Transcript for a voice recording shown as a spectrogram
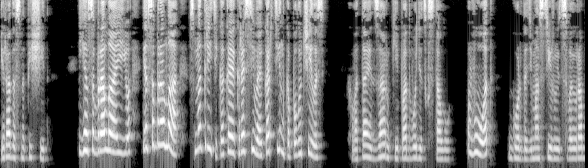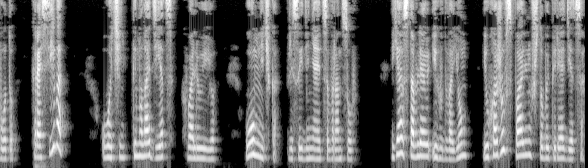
и радостно пищит. «Я собрала ее! Я собрала! Смотрите, какая красивая картинка получилась!» Хватает за руки и подводит к столу. «Вот!» — гордо демонстрирует свою работу. «Красиво?» «Очень! Ты молодец!» — хвалю ее. «Умничка!» — присоединяется Воронцов. Я оставляю их вдвоем и ухожу в спальню, чтобы переодеться.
